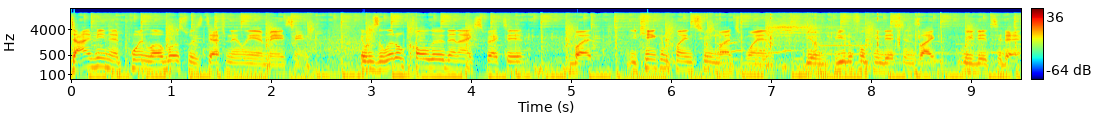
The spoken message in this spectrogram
Diving at Point Lobos was definitely amazing. It was a little colder than I expected, but you can't complain too much when you have beautiful conditions like we did today.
